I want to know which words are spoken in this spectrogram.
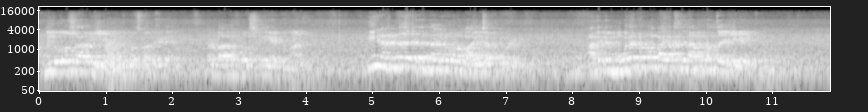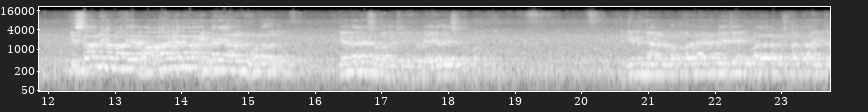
അന്ന് യൂഗോസ്ലാവിയയാണ് യൂഗോസ്ലാവിയയുടെ ഒരു ഭാഗം ബോസ്നിയയായിട്ട് മാറി ഈ രണ്ട് ഗ്രന്ഥങ്ങളും കൂടെ വായിച്ചപ്പോൾ അതിന്റെ മൂലരൂപം വായിച്ചതിനപ്പുറത്തേക്ക് ഇസ്ലാമികമായ വായന എങ്ങനെയാണ് പോണത് എന്നതിനെ സംബന്ധിച്ച് എനിക്കൊരു ഏകദേശ രൂപം കിട്ടി. പിന്നീട് ഞാനൊരു പത്ത് പതിനായിരം പേജ് പലതരം പുസ്തകങ്ങളായിട്ട്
